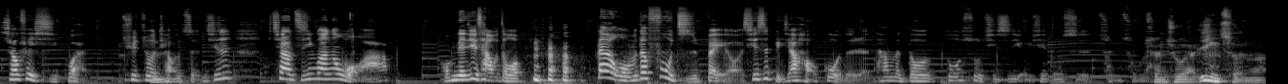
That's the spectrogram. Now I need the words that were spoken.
消费习惯去做调整。其实像执行官跟我啊，我们年纪差不多，但我们的父职辈哦，其实比较好过的人，他们都多数其实有一些都是存出来，存出来硬存啊。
